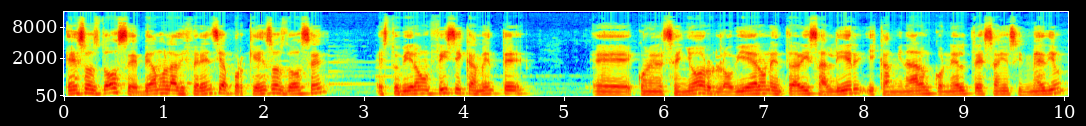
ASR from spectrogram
esos doce, veamos la diferencia porque esos doce estuvieron físicamente eh, con el Señor, lo vieron entrar y salir y caminaron con Él tres años y medio,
